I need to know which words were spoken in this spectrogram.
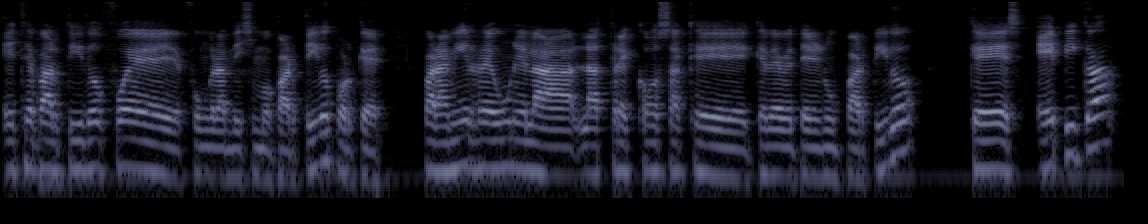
este partido fue, fue un grandísimo partido porque para mí reúne las tres cosas que, debe tener un partido, que es épica,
